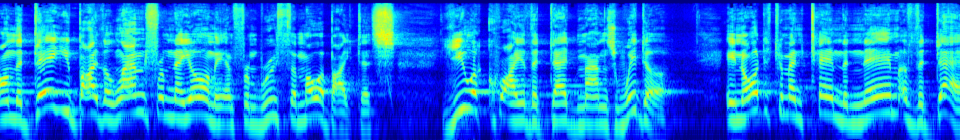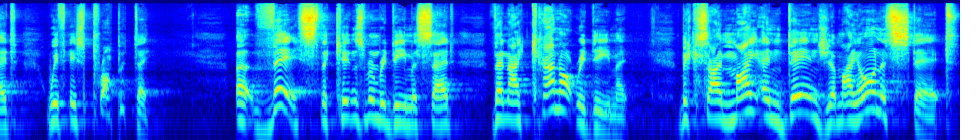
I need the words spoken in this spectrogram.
On the day you buy the land from Naomi and from Ruth the Moabitess, you acquire the dead man's widow in order to maintain the name of the dead with his property. At this, the kinsman redeemer said, Then I cannot redeem it, because I might endanger my own estate.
